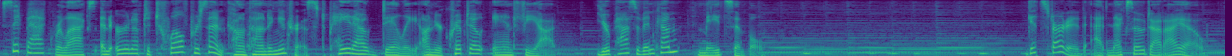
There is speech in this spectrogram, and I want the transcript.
Sit back, relax, and earn up to 12% compounding interest paid out daily on your crypto and fiat. Your passive income made simple. Get started at nexo.io.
